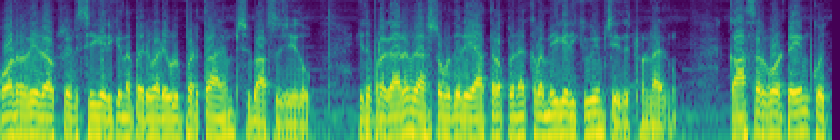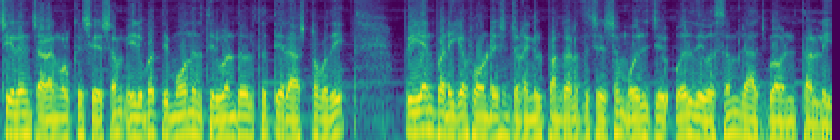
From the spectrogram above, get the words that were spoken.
ഓണററി ഡോക്ടറേറ്റ് സ്വീകരിക്കുന്ന പരിപാടി ഉൾപ്പെടുത്താനും ശുപാർശ ചെയ്തു. ഇത് പ്രകാരം രാഷ്ട്രപതിയുടെ യാത്ര പുനഃക്രമീകരിക്കുകയും ചെയ്തിട്ടുണ്ടായിരുന്നു. കാസർകോട്ടെയും കൊച്ചിയിലെയും ചടങ്ങുകൾക്ക് ശേഷം ഇരുപത്തിമൂന്നിന് തിരുവനന്തപുരത്തെത്തിയ രാഷ്ട്രപതി പി എൻ പണിക്കർ ഫൗണ്ടേഷൻ ചടങ്ങിൽ പങ്കെടുത്ത ശേഷം ഒരു ഒരു ദിവസം രാജ്ഭവനിൽ തള്ളി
